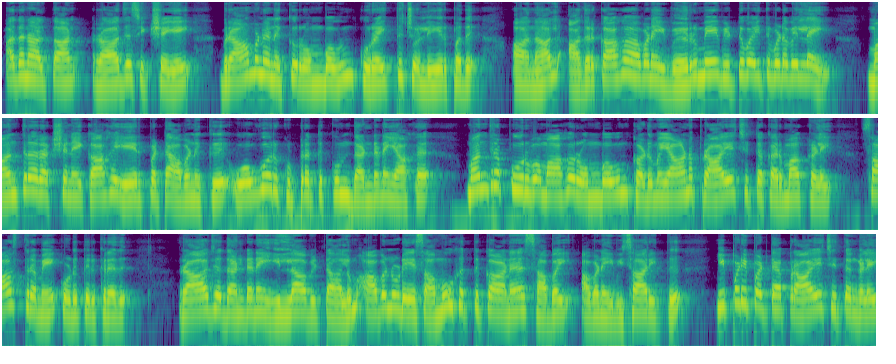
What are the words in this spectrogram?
அதனால்தான் ராஜசிக்ஷையை பிராமணனுக்கு ரொம்பவும் குறைத்து சொல்லியிருப்பது. ஆனால் அதற்காக அவனை வெறுமே விட்டு வைத்து விடவில்லை. மந்திர ரட்சணைக்காக ஏற்பட்ட அவனுக்கு ஒவ்வொரு குற்றத்துக்கும் தண்டனையாக மந்திரபூர்வமாக ரொம்பவும் கடுமையான பிராயச்சித்த கர்மாக்களை சாஸ்திரமே கொடுத்திருக்கிறது. ராஜ தண்டனை இல்லாவிட்டாலும் அவனுடைய சமூகத்துக்கான சபை அவனை விசாரித்து இப்படிப்பட்ட பிராயச்சித்தங்களை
